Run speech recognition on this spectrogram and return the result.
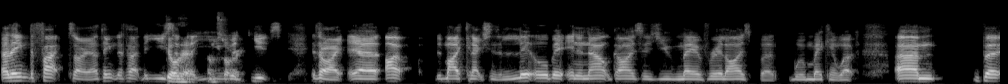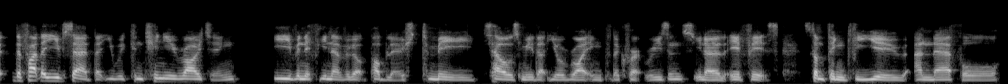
I think the fact, sorry, I think the fact that you said ahead. that you would use it's all right. Uh, I my connection is a little bit in and out, guys, as you may have realized, but we're making it work. Um, but the fact that you've said that you would continue writing even if you never got published, to me tells me that you're writing for the correct reasons. You know, if it's something for you and therefore,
